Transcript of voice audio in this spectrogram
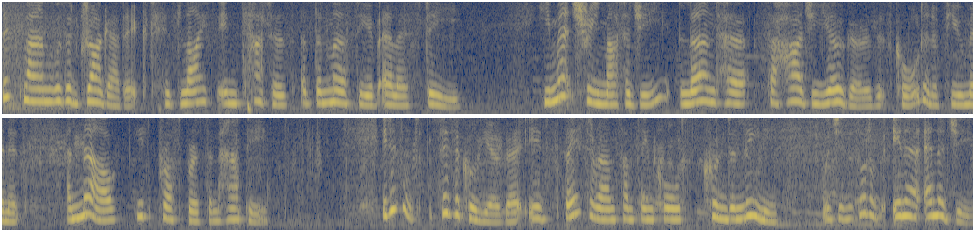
This man was a drug addict, his life in tatters at the mercy of LSD. He met Sri Mataji, learned her Sahaja Yoga, as it's called, in a few minutes, and now he's prosperous and happy. It isn't physical yoga, it's based around something called Kundalini, which is a sort of inner energy,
